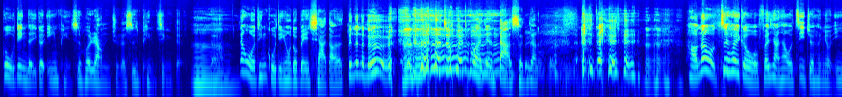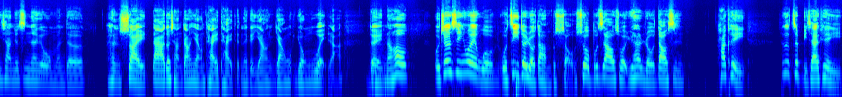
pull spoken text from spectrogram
固定的一个音频，是会让你觉得是平静的。对啊嗯，，但我听古典音乐我都被吓到了，噔噔噔噔，就会突然间很大声这样。对对。好，那我最后一个我分享一下，我自己觉得很有印象，就是那个我们的很帅，大家都想当杨太太的那个杨杨永伟啦。对，然后我觉得是因为我我自己对柔道很不熟，所以我不知道说约翰柔道是它可以这个这比赛可以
